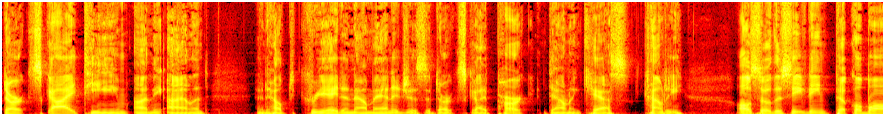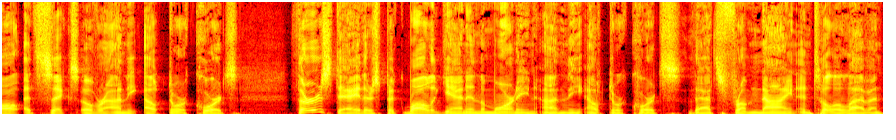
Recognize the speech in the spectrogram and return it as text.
Dark Sky team on the island and helped create and now manages the Dark Sky Park down in Cass County. Also, this evening, pickleball at 6 over on the outdoor courts. Thursday, there's pickleball again in the morning on the outdoor courts. That's from 9 until 11.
